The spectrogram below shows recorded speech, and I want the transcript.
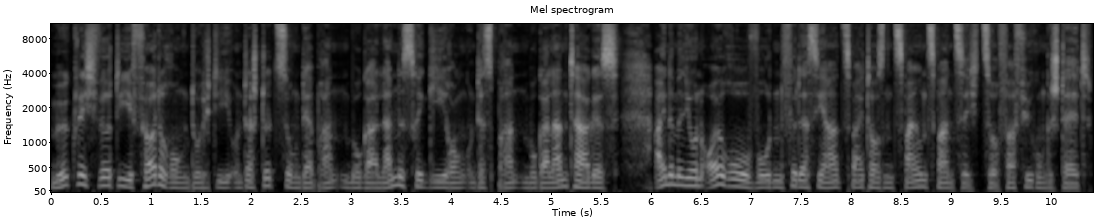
Möglich wird die Förderung durch die Unterstützung der Brandenburger Landesregierung und des Brandenburger Landtages. Eine Million Euro wurden für das Jahr 2022 zur Verfügung gestellt.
